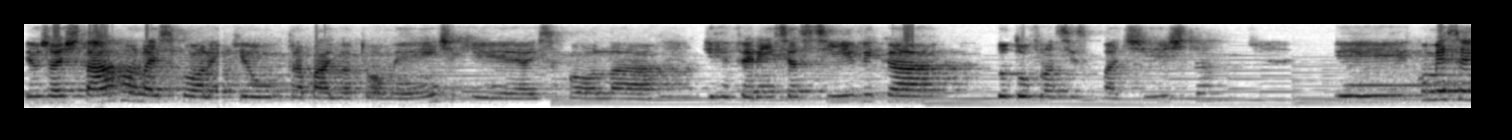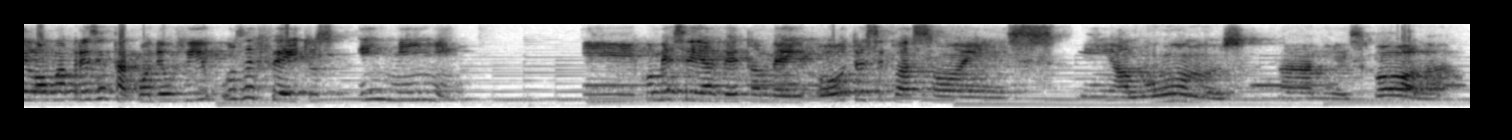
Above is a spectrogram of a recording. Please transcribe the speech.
eu já estava na escola em que eu trabalho atualmente, que é a Escola de Referência Cívica Dr. Francisco Batista, e comecei logo a apresentar. Quando eu vi os efeitos em mim, e comecei a ver também outras situações em alunos na minha escola,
